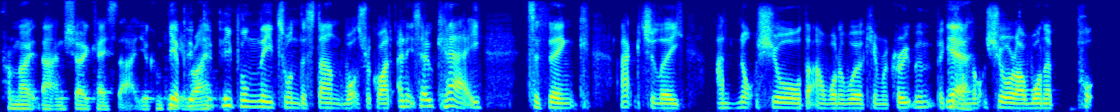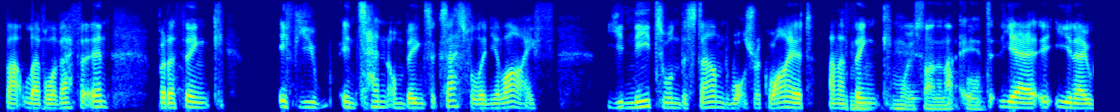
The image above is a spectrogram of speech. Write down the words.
promote that and showcase that. You're completely yeah, right. People need to understand what's required, and it's okay to think actually. I'm not sure that I want to work in recruitment because yeah. I'm not sure I want to put that level of effort in. But I think if you intent on being successful in your life, you need to understand what's required and i mm, think what you're signing up for. yeah you know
